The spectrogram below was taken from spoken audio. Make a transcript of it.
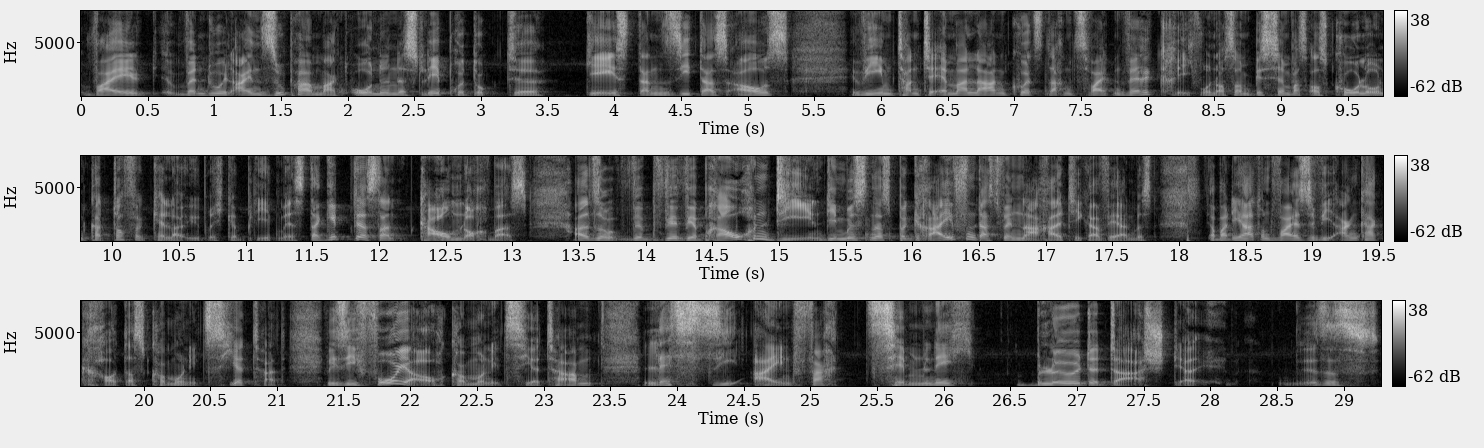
Weil wenn du in einen Supermarkt ohne Nestlé-Produkte gehst, dann sieht das aus wie im Tante-Emma-Laden kurz nach dem Zweiten Weltkrieg, wo noch so ein bisschen was aus Kohle und Kartoffelkeller übrig geblieben ist. Da gibt es dann kaum noch was. Also wir, wir, wir brauchen die. Die müssen das begreifen, dass wir nachhaltiger werden müssen. Aber die Art und Weise, wie Ankerkraut das kommuniziert hat, wie sie vorher auch kommuniziert haben, lässt sie einfach ziemlich blöde darstellen. Es ist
